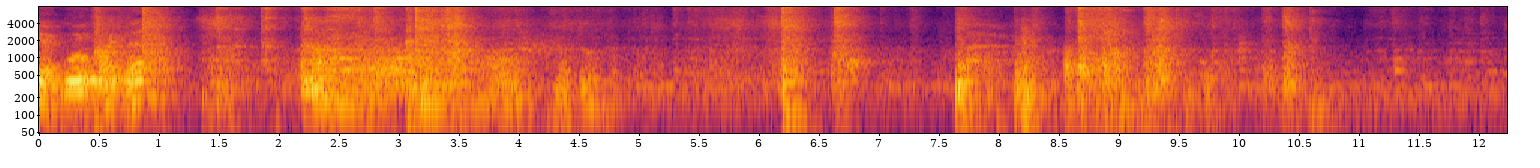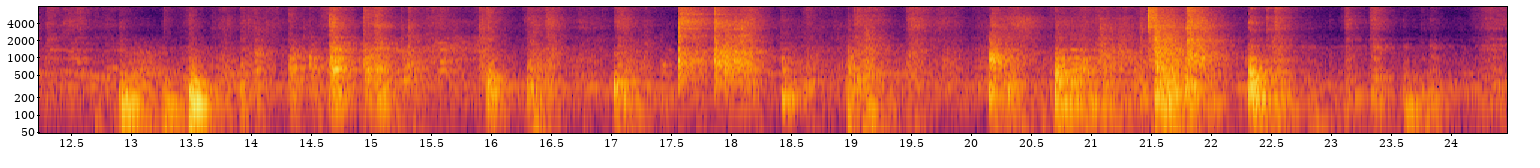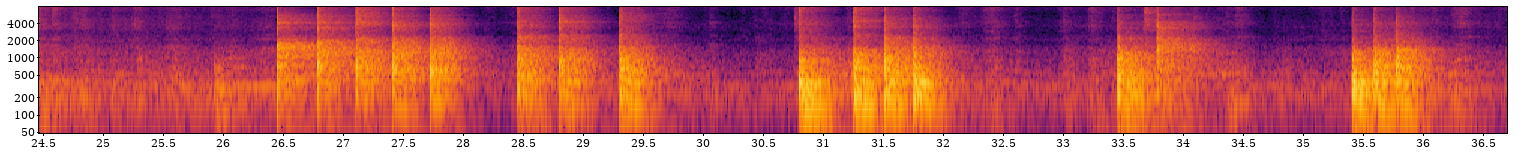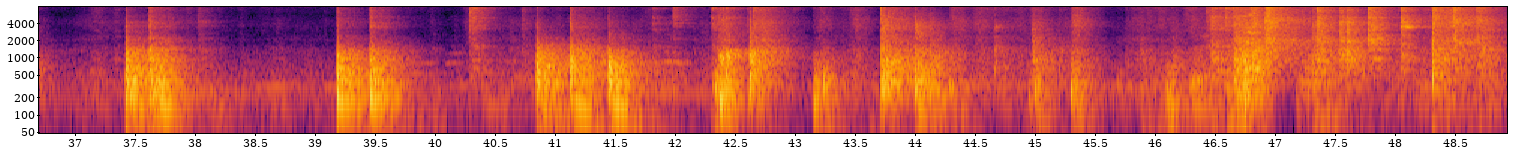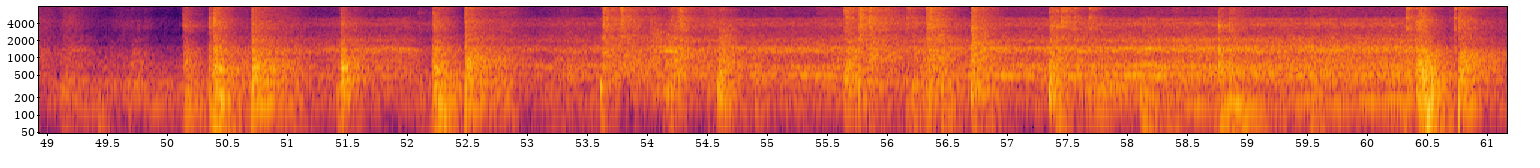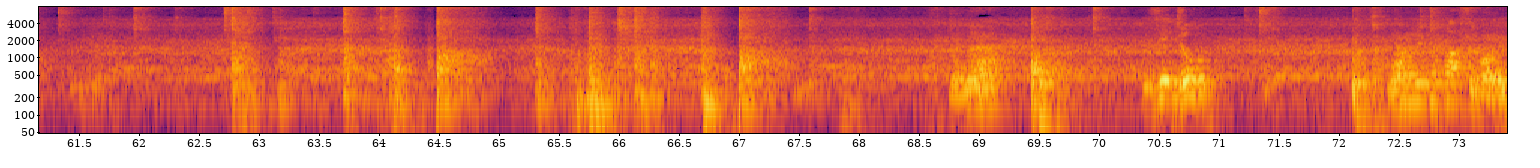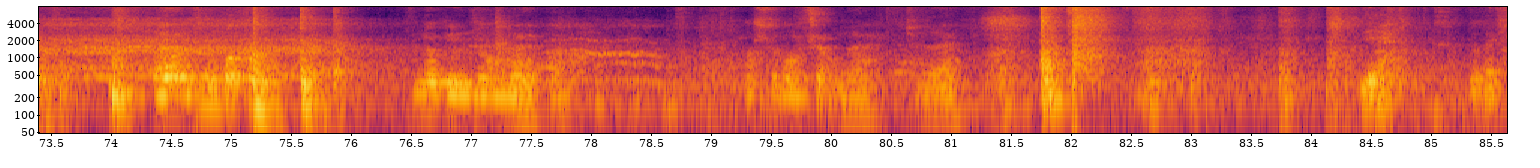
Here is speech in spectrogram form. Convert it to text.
We're up right there. And that's job done. And that is it done. Now we need the plasterboard in. Um, so we've got some noggins on there. Plasterboard set on there to there. Yeah, lovely.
